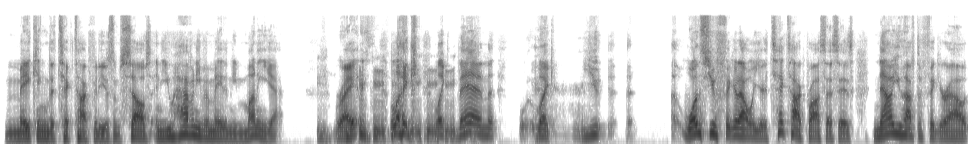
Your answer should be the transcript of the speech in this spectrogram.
making the TikTok videos themselves and you haven't even made any money yet right? Like like then like you once you've figured out what your TikTok process is now you have to figure out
